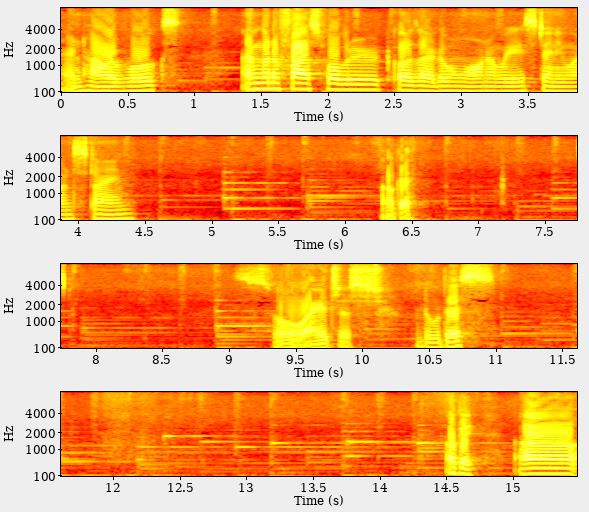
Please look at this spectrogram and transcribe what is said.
and how it works. I'm gonna fast forward it because I don't want to waste anyone's time. Okay. So I just do this. Okay. Uh,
